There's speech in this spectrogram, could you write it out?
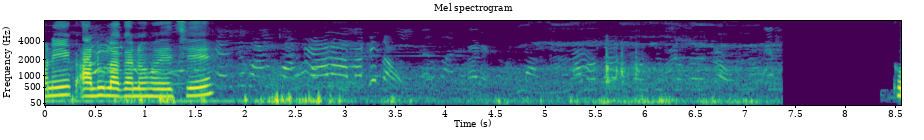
অনেক আলু লাগানো হয়েছে। তো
